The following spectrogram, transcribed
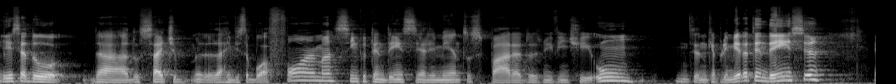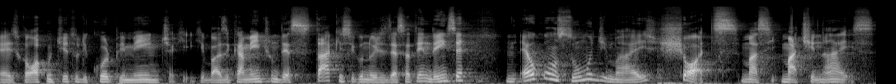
esse é do, da, do site da revista Boa Forma, cinco tendências em alimentos para 2021, dizendo que a primeira tendência eles colocam o título de corpo e mente aqui, que basicamente um destaque, segundo eles, dessa tendência é o consumo de mais shots matinais.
